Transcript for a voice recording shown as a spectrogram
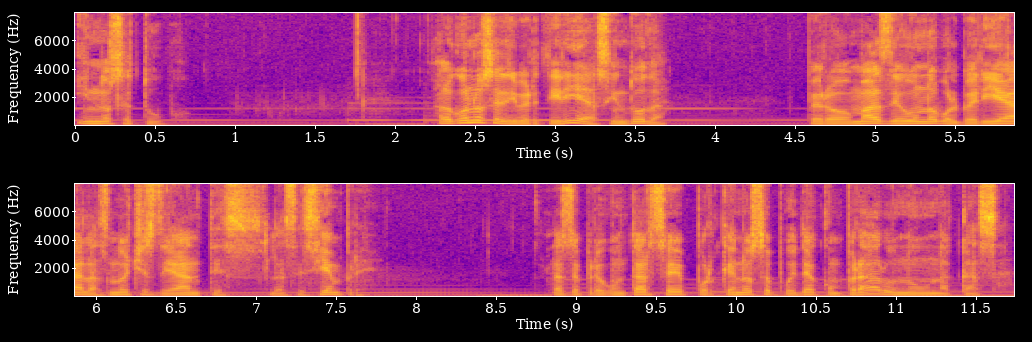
y no se tuvo. Algunos se divertiría, sin duda, pero más de uno volvería a las noches de antes, las de siempre, las de preguntarse por qué no se podía comprar uno una casa,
